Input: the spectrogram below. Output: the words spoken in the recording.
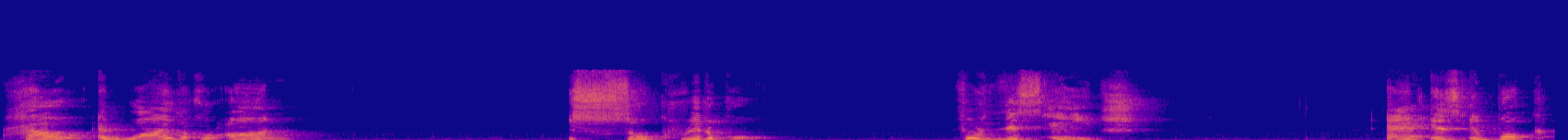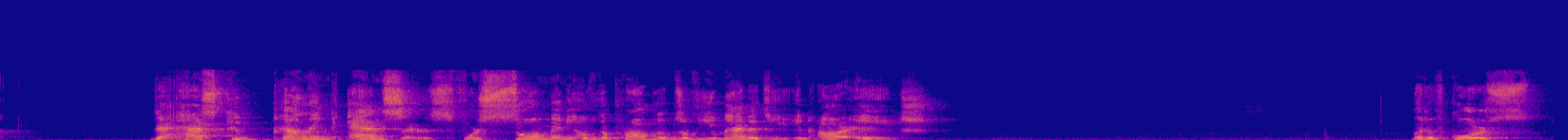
how and why the Quran is so critical for this age and is a book that has compelling answers for so many of the problems of humanity in our age. But of course,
